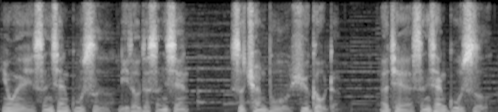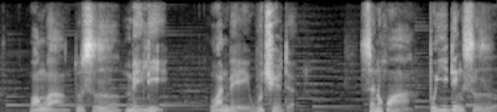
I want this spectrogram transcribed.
因为神仙故事里头的神仙是全部虚构的，而且神仙故事往往都是美丽、完美无缺的。神话不一定是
